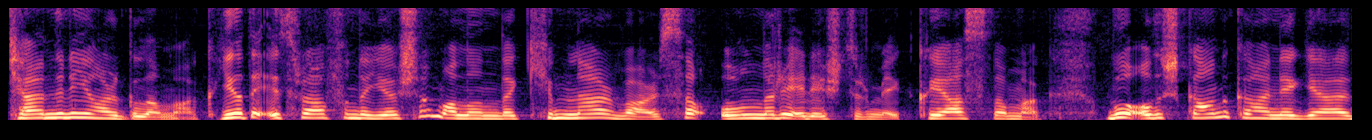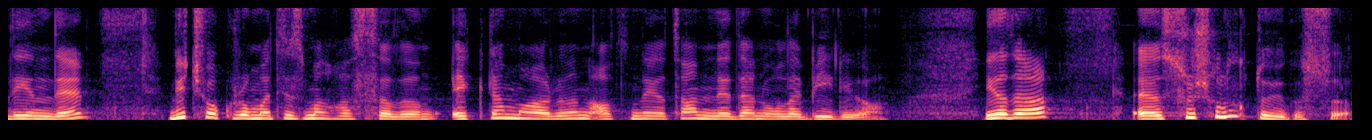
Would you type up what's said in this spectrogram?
kendini yargılamak ya da etrafında yaşam alanında kimler varsa onları eleştirmek, kıyaslamak. Bu alışkanlık haline geldiğinde birçok romatizma hastalığın, eklem ağrının altında yatan neden olabiliyor. Ya da e, suçluluk duygusu.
